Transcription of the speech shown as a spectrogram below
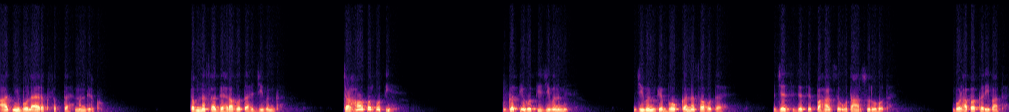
आदमी बुलाए रख सकता है मंदिर को। तब नशा गहरा होता है जीवन का। चढ़ाव पर होती है। गति होती जीवन में। जीवन के भोग का नशा होता है। जैसे जैसे पहाड़ से उतार शुरू होता है। बुढ़ापा करीब आता है।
